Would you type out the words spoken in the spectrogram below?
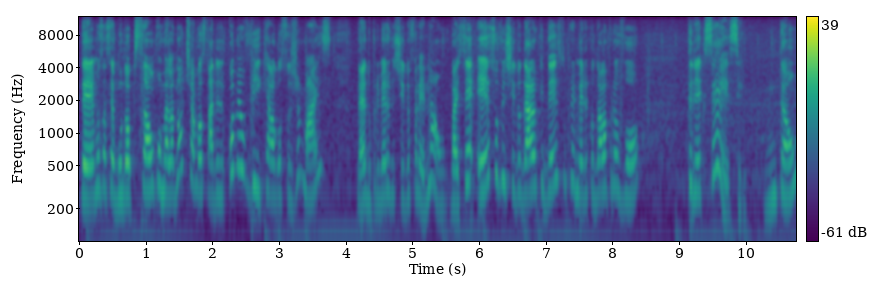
temos a segunda opção, como ela não tinha gostado, como eu vi que ela gostou demais, né, do primeiro vestido, eu falei, não, vai ser esse o vestido dela, que desde o primeiro, quando ela provou, teria que ser esse. Então,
